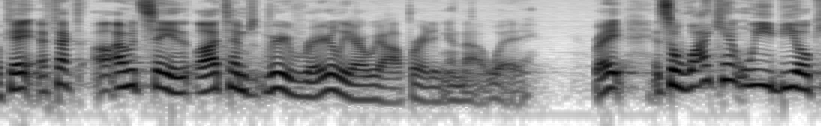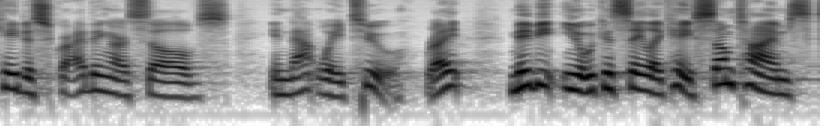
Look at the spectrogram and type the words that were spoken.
Okay? In fact, I would say a lot of times, very rarely are we operating in that way, right? And so, why can't we be okay describing ourselves in that way too, right? Maybe, you know, we could say, like, hey, sometimes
